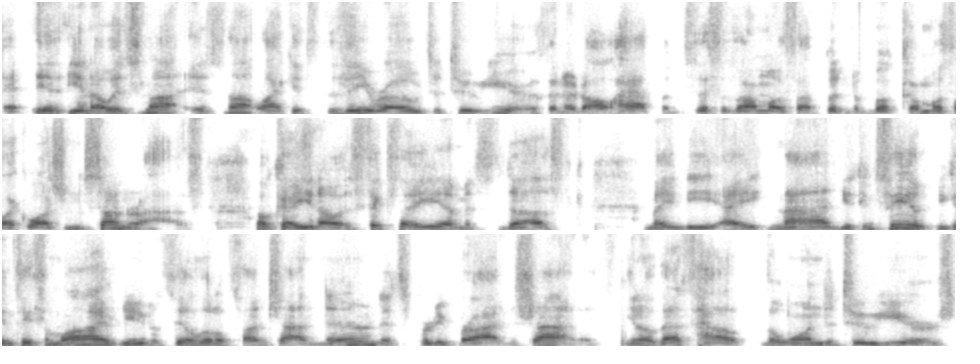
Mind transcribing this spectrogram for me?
it, you know it's not it's not like it's zero to two years and it all happens. This is almost i put in the book almost like watching the sunrise. Okay you know at 6 a.m it's dusk maybe eight, nine. You can see it. You can see some light. You even see a little sunshine. Noon, it's pretty bright and shining. You know, that's how the one to two years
